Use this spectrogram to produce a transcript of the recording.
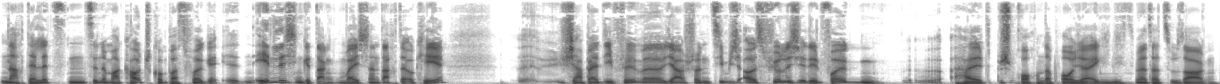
nach der letzten Cinema Couch Kompass Folge einen ähnlichen Gedanken, weil ich dann dachte, okay, ich habe ja die Filme ja schon ziemlich ausführlich in den Folgen äh, halt besprochen. Da brauche ich ja eigentlich nichts mehr dazu sagen.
